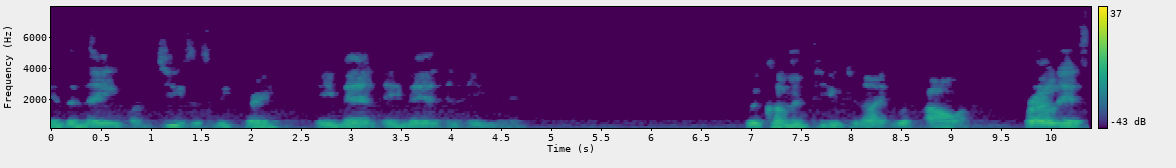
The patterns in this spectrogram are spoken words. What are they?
In the name of Jesus, we pray. Amen, amen, and amen. We're coming to you tonight with our prayer list,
